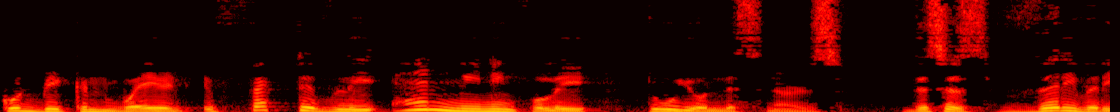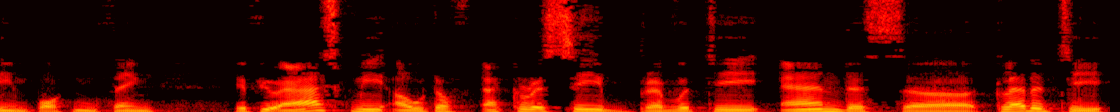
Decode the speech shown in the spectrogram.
could be conveyed effectively and meaningfully to your listeners. This is very, very important thing. If you ask me out of accuracy, brevity and this uh, clarity,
